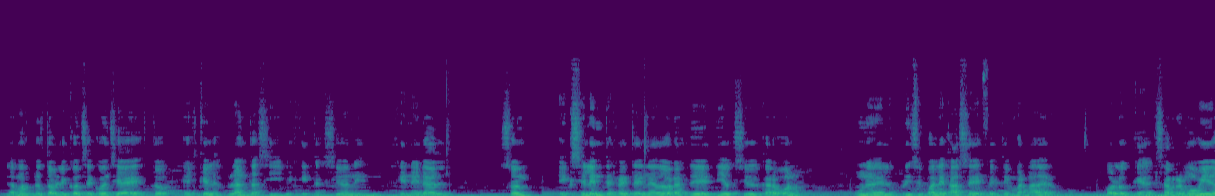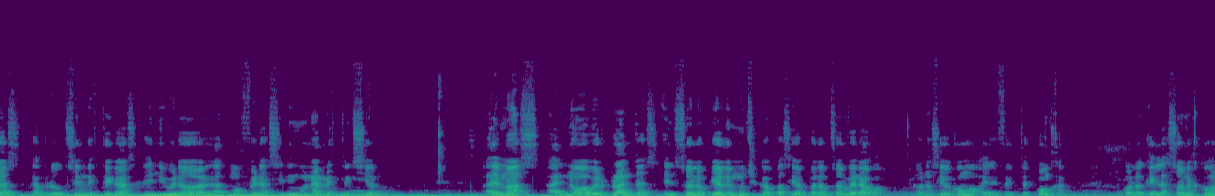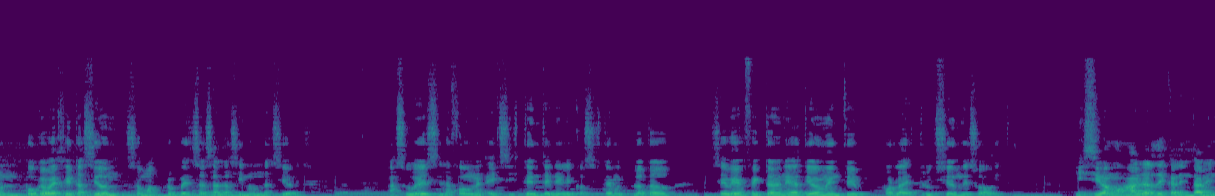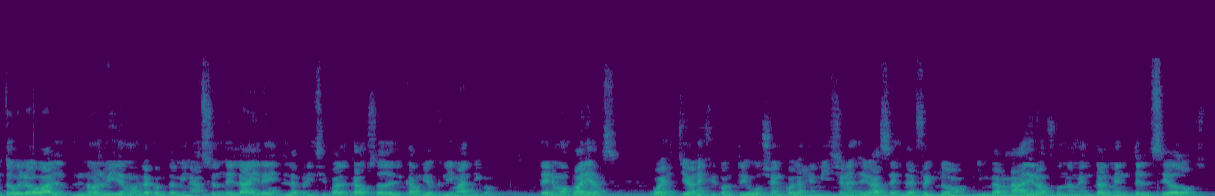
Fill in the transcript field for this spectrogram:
La más notable consecuencia de esto es que las plantas y vegetación en general son excelentes retenedoras de dióxido de carbono, uno de los principales gases de efecto invernadero, por lo que al ser removidas, la producción de este gas es liberado a la atmósfera sin ninguna restricción. Además, al no haber plantas, el suelo pierde mucha capacidad para absorber agua, conocido como el efecto esponja, por lo que las zonas con poca vegetación son más propensas a las inundaciones. A su vez, la fauna existente en el ecosistema explotado se ve afectada negativamente por la destrucción de su hábitat. Y si vamos a hablar de calentamiento global, no olvidemos la contaminación del aire, la principal causa del cambio climático. Tenemos varias cuestiones que contribuyen con las emisiones de gases de efecto invernadero, fundamentalmente el CO2.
